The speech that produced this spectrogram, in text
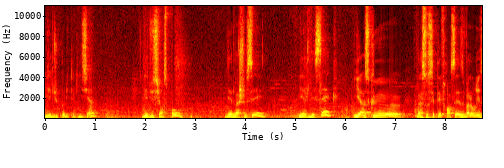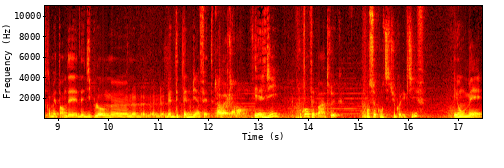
il y a du polytechnicien, il y a du Sciences Po, il y a de l'HEC, il y a de l'ESSEC, il y a ce que la société française valorise comme étant des, des diplômes, euh, le- le- le- des têtes bien faites. Ah ouais, clairement. Et elle dit, pourquoi on ne fait pas un truc On se constitue collectif et on met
